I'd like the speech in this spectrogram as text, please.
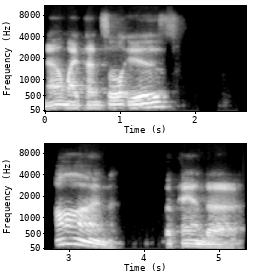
Now my pencil is on the panda.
